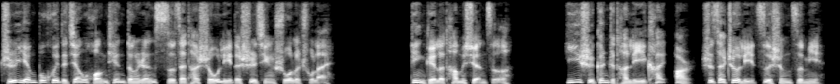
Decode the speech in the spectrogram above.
直言不讳的将黄天等人死在他手里的事情说了出来，并给了他们选择：一是跟着他离开，二是在这里自生自灭。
